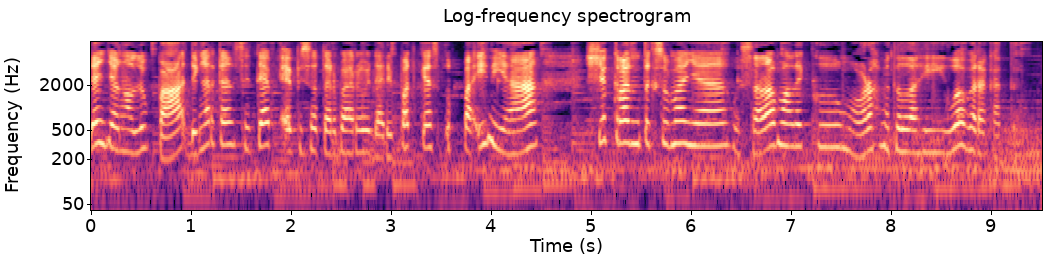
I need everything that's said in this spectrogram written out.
Dan jangan lupa dengarkan setiap episode terbaru dari podcast UPA ini ya. Syukran untuk semuanya. Wassalamualaikum warahmatullahi wabarakatuh.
